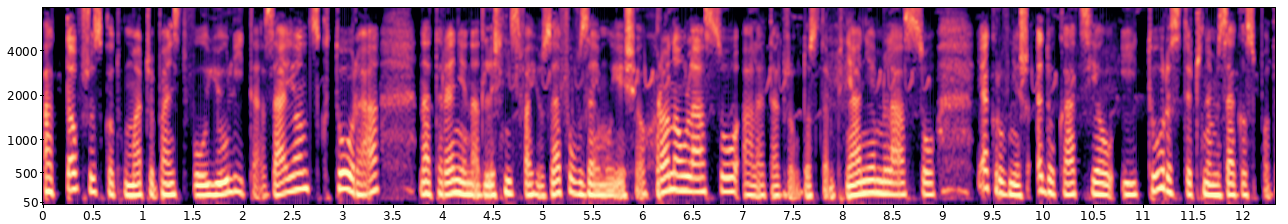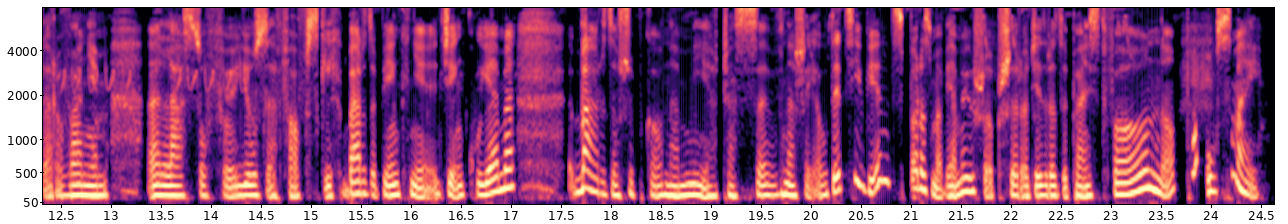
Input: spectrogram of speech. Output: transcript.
A to wszystko tłumaczy Państwu Julita Zając, która na terenie Nadleśnictwa Józefów zajmuje się ochroną lasu, ale także udostępnianiem lasu, jak również edukacją i turystycznym zagospodarowaniem lasów józefowskich. Bardzo pięknie dziękujemy. Bardzo szybko nam mija czas w naszej audycji, więc porozmawiamy już o przyrodzie, drodzy Państwo, no po ósmej.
